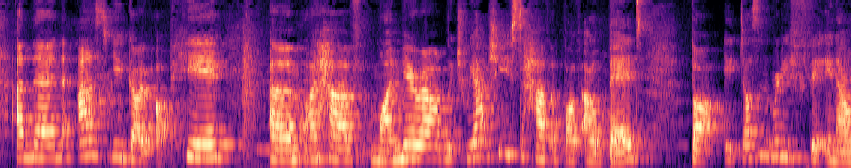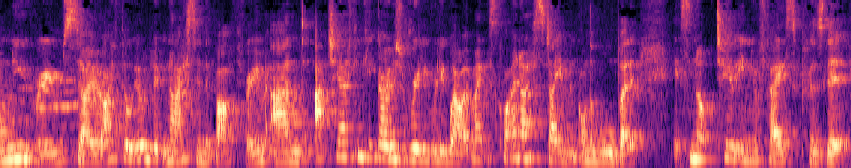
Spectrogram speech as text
and then as you go up here, um, I have my mirror, which we actually used to have above our bed but it doesn't really fit in our new room so I thought it would look nice in the bathroom and actually I think it goes really really well it makes quite a nice statement on the wall but it's not too in your face because it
